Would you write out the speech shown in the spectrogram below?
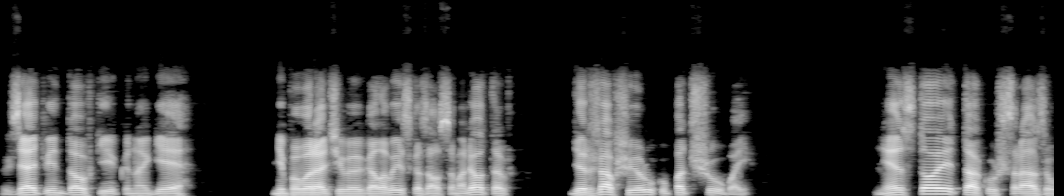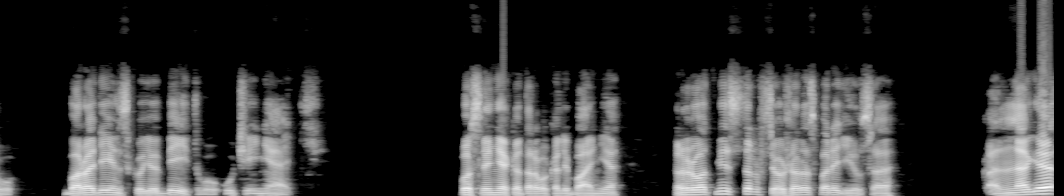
взять винтовки к ноге», — не поворачивая головы, сказал Самолетов, державший руку под шубой. «Не стоит так уж сразу Бородинскую битву учинять». После некоторого колебания ротмистр все же распорядился. — К ноге!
